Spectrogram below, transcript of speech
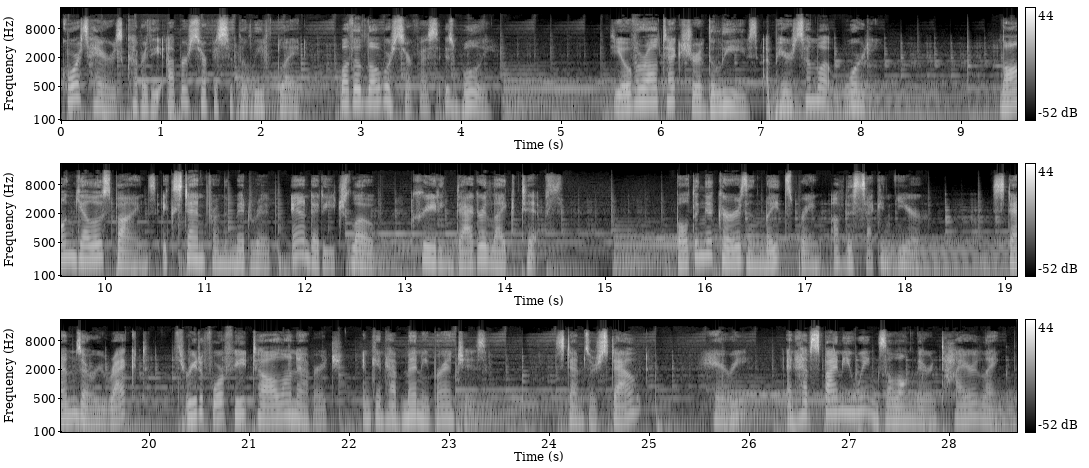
Coarse hairs cover the upper surface of the leaf blade, while the lower surface is woolly. The overall texture of the leaves appears somewhat warty. Long yellow spines extend from the midrib and at each lobe, creating dagger like tips. Bolting occurs in late spring of the second year. Stems are erect, 3 to 4 feet tall on average, and can have many branches. Stems are stout, hairy, and have spiny wings along their entire length.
